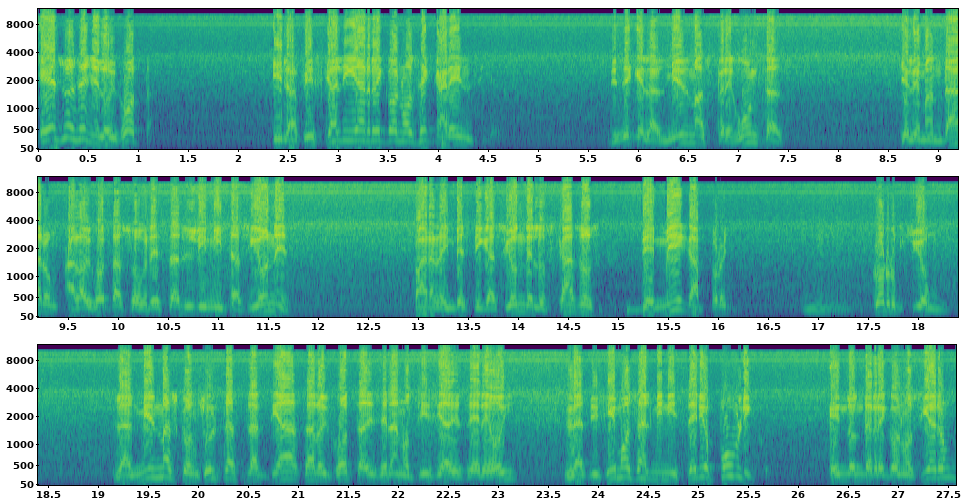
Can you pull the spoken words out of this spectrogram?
Eso es en el OIJ. Y la Fiscalía reconoce carencias. Dice que las mismas preguntas que le mandaron a la OIJ sobre estas limitaciones para la investigación de los casos de mega corrupción, las mismas consultas planteadas a la OIJ, dice la noticia de Cere hoy, las hicimos al Ministerio Público, en donde reconocieron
